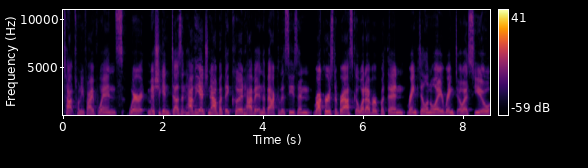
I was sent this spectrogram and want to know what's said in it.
top 25 wins where Michigan doesn't have the edge now, but they could have it in the back of the season. Rutgers, Nebraska, whatever, but then ranked Illinois, ranked OSU.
